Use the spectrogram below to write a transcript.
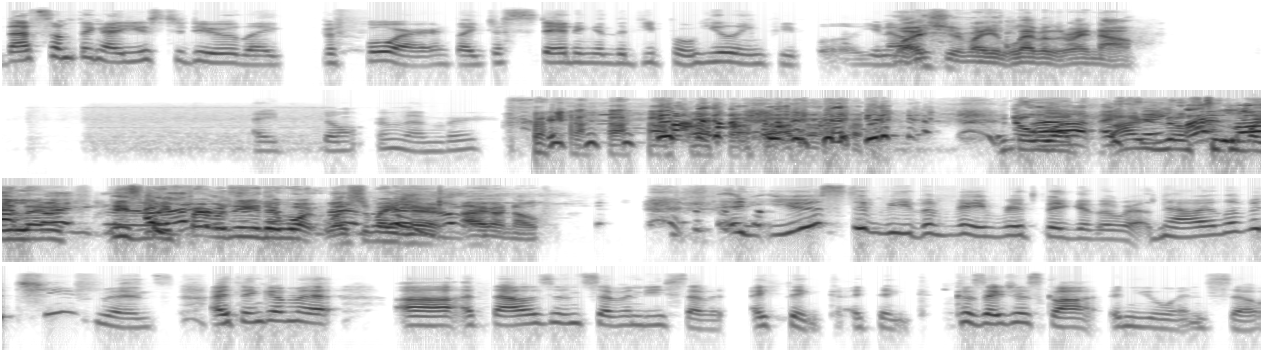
that's something i used to do like before like just standing in the depot healing people you know? why is your my level right now? i don't remember you know Uh, what? I I, think- love I to my love level. Magic It's my favorite thing in the world. What's my remember. level? I don't know. it used to be the favorite thing in the world. Now I love achievements. I think I'm at uh, thousand seventy seven. I think. I think because I just got a new one. So,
